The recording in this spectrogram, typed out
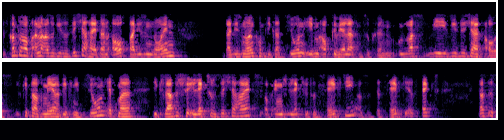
Es kommt darauf an, also diese Sicherheit dann auch bei diesen neuen bei diesen neuen Komplikationen eben auch gewährleisten zu können. Und was, wie sieht Sicherheit aus? Es gibt also mehrere Definitionen. Erstmal die klassische elektrische Sicherheit, auf Englisch Electrical Safety, also der Safety-Aspekt. Das ist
